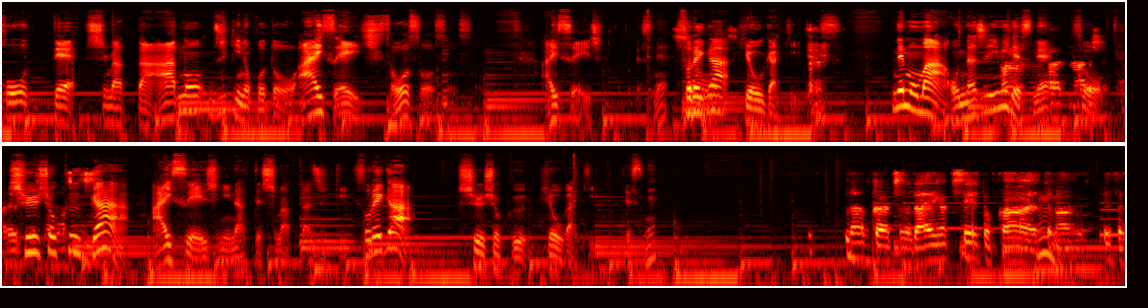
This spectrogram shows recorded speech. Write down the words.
凍ってしまったあの時期のことをアイスエイジ。そうそうそうそう。アイスエイジのことですね。それが氷河期です。でもまあ同じ意味ですねあ。そう。就職がアイスエイジになってしまった時期。それが就職氷河期ですね。なんか、その大学生とか、えっと、うんなんえっと、なん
